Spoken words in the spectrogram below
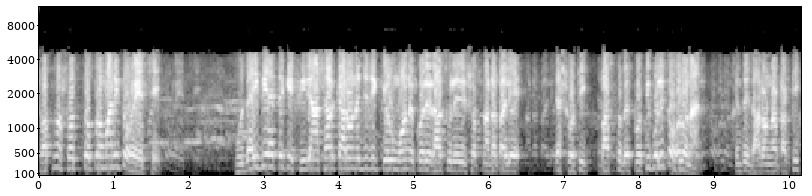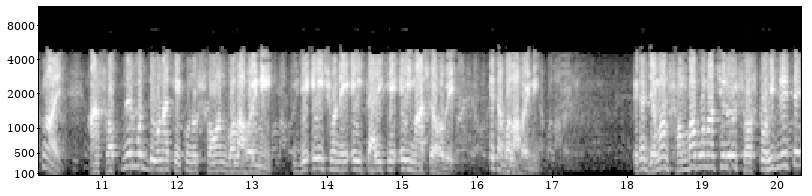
স্বপ্ন সত্য প্রমাণিত হয়েছে। হুদাইবিয়া থেকে ফিরে আসার কারণে যদি কেউ মনে করে রাসুলের এই স্বপ্নটা, তাহলে এটা সঠিক বাস্তবে প্রতিফলিত হলো না। কিন্তু এই ধারণাটা ঠিক নয়। আর স্বপ্নের মধ্যে ওনাকে কোনো সন বলা হয়নি যে এই সনে, এই তারিখে, এই মাসে হবে। এটা বলা হয়নি। এটা যেমন সম্ভাবনা ছিল ষষ্ঠ হিজড়িতে,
